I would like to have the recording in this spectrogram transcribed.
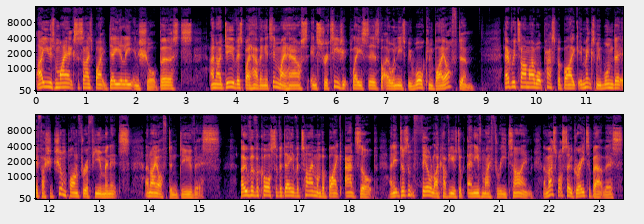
I use my exercise bike daily in short bursts, and I do this by having it in my house in strategic places that I will need to be walking by often. Every time I walk past the bike, it makes me wonder if I should jump on for a few minutes, and I often do this. Over the course of a day, the time on the bike adds up, and it doesn't feel like I've used up any of my free time. And that's what's so great about this.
